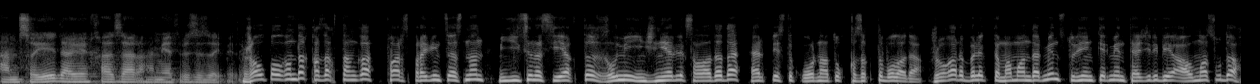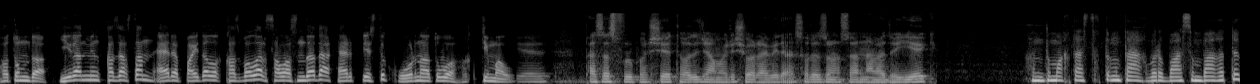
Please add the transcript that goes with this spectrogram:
همسایه دریای خزر اهمیت بسزایی پیدا کرد. жалпы алғанда қазақстанға фарс провинциясынан медицина сияқты ғылыми инженерлік салада да әріптестік орнату қызықты болады жоғары білікті мамандар мен студенттермен тәжірибе алмасу да ұтымды иран мен қазақстан әрі пайдалы қазбалар саласында да әріптестік орнатуы ықтимал که پس از فروپاشی اتحاد جماهیر شوروی در سال 1991 ынтымақтастықтың тағы бір басым бағыты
